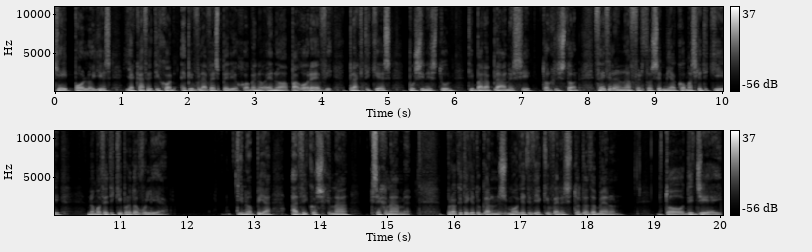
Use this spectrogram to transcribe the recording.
και υπόλογες για κάθε τυχόν επιβλαβές περιεχόμενο, ενώ απαγορεύει πρακτικές που συνιστούν την παραπλάνηση των χρηστών. Θα ήθελα να αναφερθώ σε μία ακόμα σχετική νομοθετική πρωτοβουλία, την οποία αδίκως συχνά ξεχνάμε. Πρόκειται για τον κανονισμό για τη διακυβέρνηση των δεδομένων το DGA,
